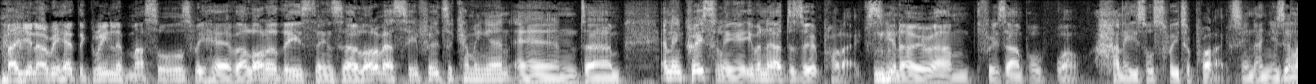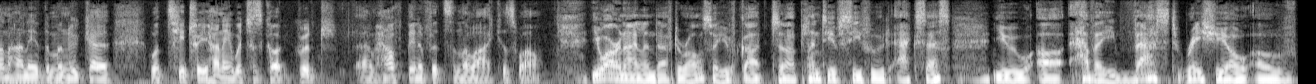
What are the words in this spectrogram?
But you know, we have the green lip mussels. We have a lot of these things. So a lot of our seafoods are coming in, and um, and increasingly even our dessert products. You know, um, for example, well, honeys or sweeter products. You know, New Zealand honey, the manuka or tea tree honey, which has got good um, health benefits and the like as well. you are an island after all, so you've got uh, plenty of seafood access. You uh, have a vast ratio of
